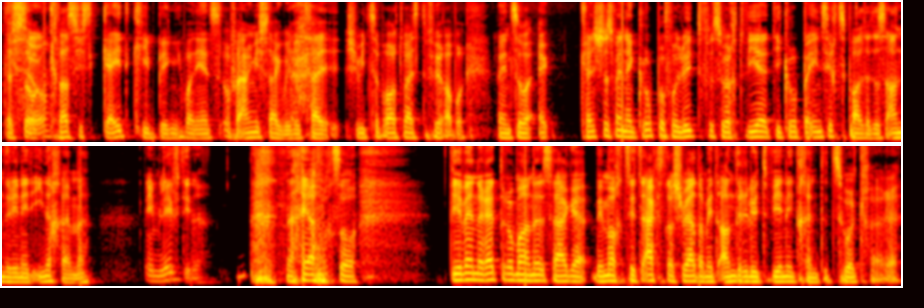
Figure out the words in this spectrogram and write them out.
Das ist so Wieso? klassisches Gatekeeping, wenn ich jetzt auf Englisch sage, weil ich kein Schweizer Wort weiß dafür. Aber wenn so, äh, kennst du das, wenn eine Gruppe von Leuten versucht, wie die Gruppe in sich zu behalten, dass andere nicht reinkommen? Im Lift rein. Nein, einfach so. Wie wenn Retromanen sagen, wir machen es jetzt extra schwer, damit andere Leute wie nicht können dazugehören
